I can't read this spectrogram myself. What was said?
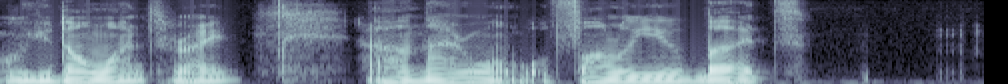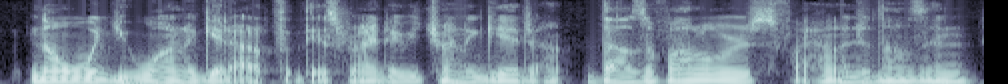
who you don't want, right? Uh, not everyone will follow you, but know what you want to get out of this, right? If you're trying to get a thousand followers, 500,000,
